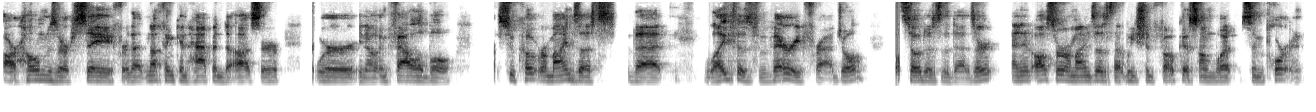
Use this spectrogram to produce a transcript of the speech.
our homes are safe or that nothing can happen to us or we're you know infallible Sukkot reminds us that life is very fragile. So does the desert. And it also reminds us that we should focus on what's important.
